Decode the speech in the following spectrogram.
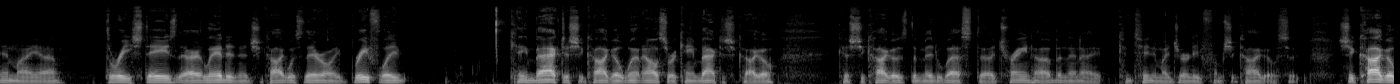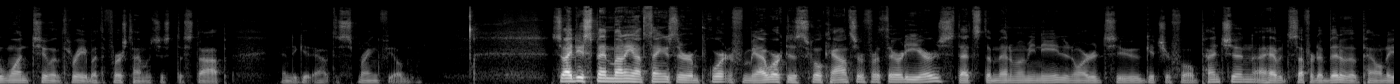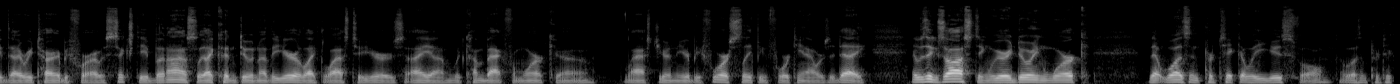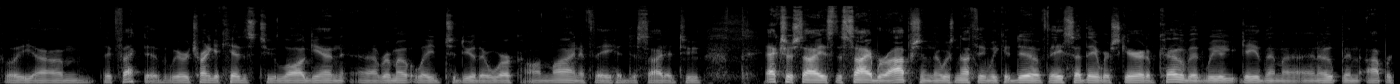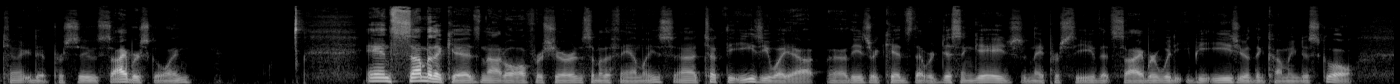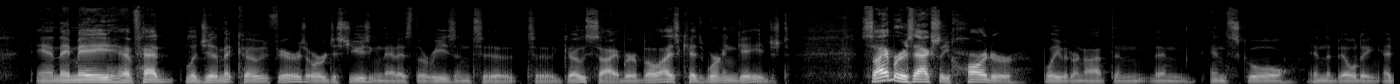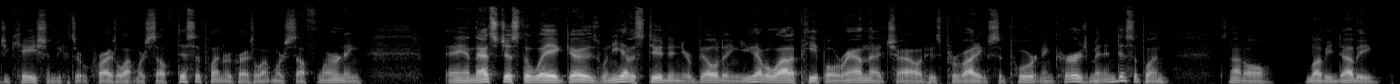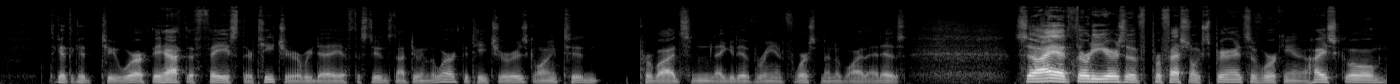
in my uh, three stays there. I landed in Chicago, was there only briefly, came back to Chicago, went elsewhere, came back to Chicago because Chicago is the Midwest uh, train hub, and then I continued my journey from Chicago. So Chicago one, two, and three, but the first time was just to stop and to get out to Springfield. So I do spend money on things that are important for me. I worked as a school counselor for 30 years. That's the minimum you need in order to get your full pension. I haven't suffered a bit of a penalty that I retired before I was 60, but honestly, I couldn't do another year like the last two years. I um, would come back from work uh, last year and the year before sleeping 14 hours a day. It was exhausting. We were doing work that wasn't particularly useful. It wasn't particularly um, effective. We were trying to get kids to log in uh, remotely to do their work online if they had decided to exercise the cyber option. There was nothing we could do. If they said they were scared of COVID, we gave them a, an open opportunity to pursue cyber schooling and some of the kids, not all for sure, and some of the families uh, took the easy way out. Uh, these are kids that were disengaged and they perceived that cyber would be easier than coming to school. And they may have had legitimate COVID fears or just using that as the reason to, to go cyber, but a lot of these kids weren't engaged. Cyber is actually harder, believe it or not, than, than in school, in the building, education, because it requires a lot more self discipline, requires a lot more self learning and that's just the way it goes. When you have a student in your building, you have a lot of people around that child who's providing support and encouragement and discipline. It's not all lovey dovey. To get the kid to work, they have to face their teacher every day. If the student's not doing the work, the teacher is going to provide some negative reinforcement of why that is. So I had 30 years of professional experience of working in a high school,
